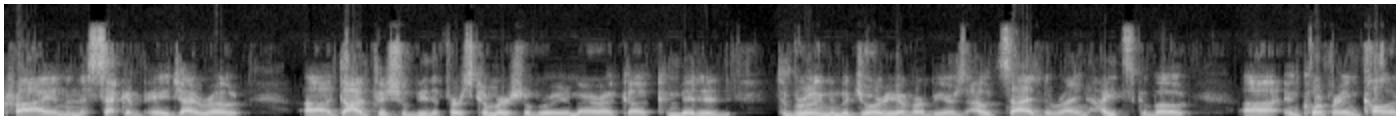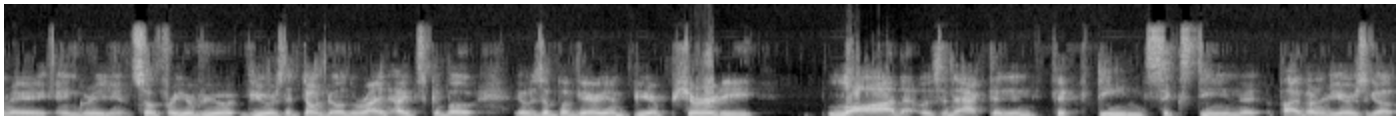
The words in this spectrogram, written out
cry. And then the second page, I wrote, uh, "Dogfish will be the first commercial brewery in America committed to brewing the majority of our beers outside the Reinheitsgebot." uh, incorporating culinary ingredients. So, for your view- viewers that don't know the Reinheitsgebot, it was a Bavarian beer purity law that was enacted in 1516, 500 years ago.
